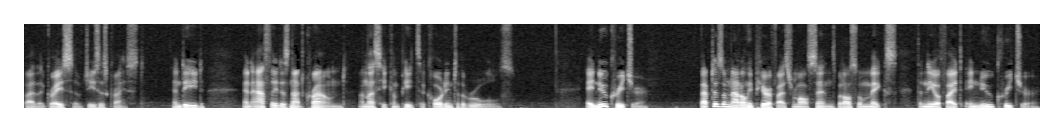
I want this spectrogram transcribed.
by the grace of Jesus Christ. Indeed, an athlete is not crowned unless he competes according to the rules. A new creature. Baptism not only purifies from all sins, but also makes the neophyte a new creature,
